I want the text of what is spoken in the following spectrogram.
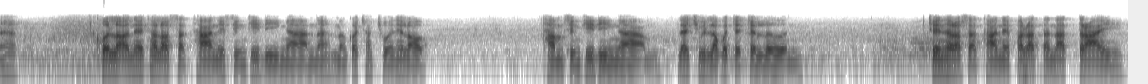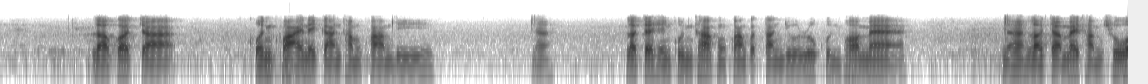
นะคนเราเนี่ยถ้าเราศรัทธาในสิ่งที่ดีงามนะมันก็ชักชวนให้เราทำสิ่งที่ดีงาม และชีวิตเราก็จะเจริญ เช่นถ้าเราศรัทธาในพระรัตนตรัย เราก็จะขนขวายในการทำความดีนะเราจะเห็นคุณค่าของความกตัญญูลูกคุณพ่อแม่นะเราจะไม่ทำชั่ว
